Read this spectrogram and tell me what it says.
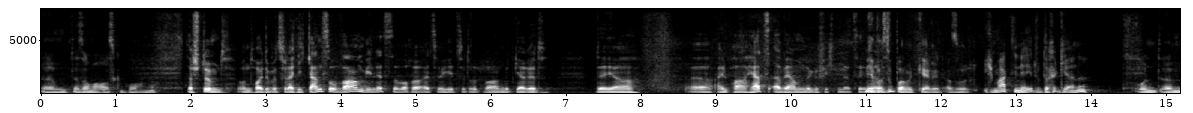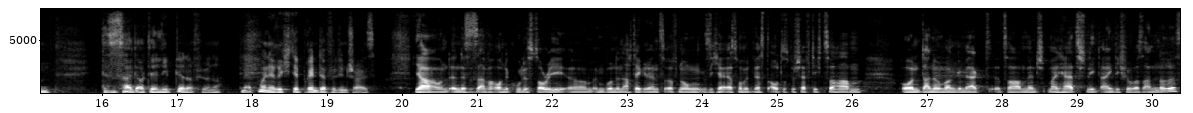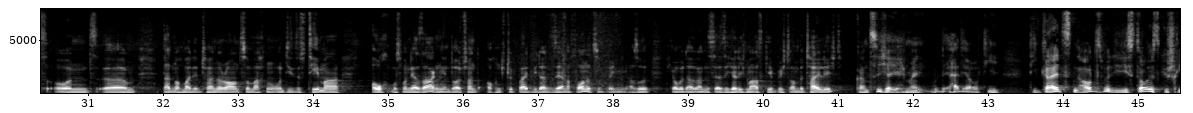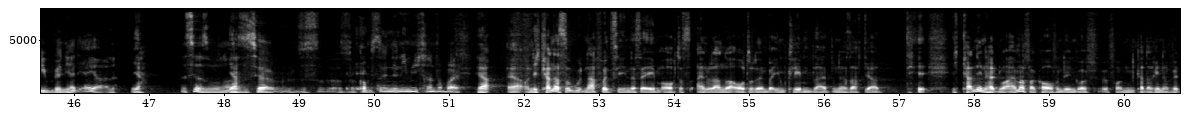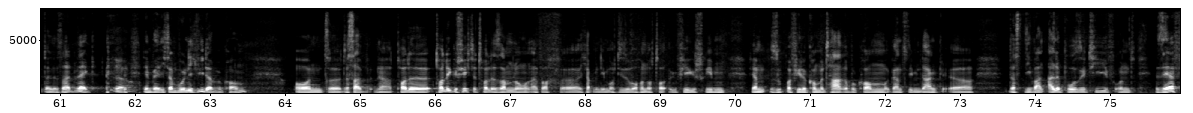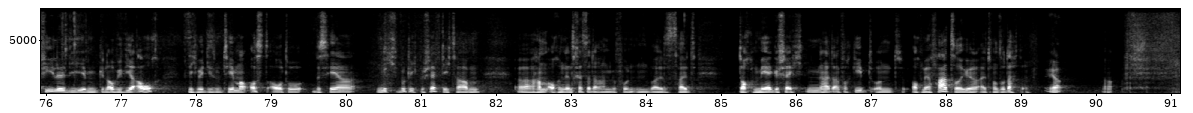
ähm, der Sommer ausgebrochen. Ne? Das stimmt. Und heute wird es vielleicht nicht ganz so warm wie letzte Woche, als wir hier zu dritt waren mit Gerrit, der ja äh, ein paar herzerwärmende Geschichten erzählt Nee, war hat. super mit Gerrit. Also ich mag den ja eh total gerne. Und ähm, das ist halt auch, der lebt ja dafür, ne? Merkt man ja richtig, der brennt ja für den Scheiß. Ja, und äh, das ist einfach auch eine coole Story. Ähm, Im Grunde nach der Grenzöffnung sich ja erstmal mit Westautos beschäftigt zu haben und dann irgendwann gemerkt äh, zu haben, Mensch, mein Herz schlägt eigentlich für was anderes und ähm, dann nochmal den Turnaround zu machen und dieses Thema auch, muss man ja sagen, in Deutschland auch ein Stück weit wieder sehr nach vorne zu bringen. Also ich glaube, daran ist er sicherlich maßgeblich daran beteiligt. Ganz sicher. Ich meine, er hat ja auch die, die geilsten Autos, über die die Stories geschrieben werden, die hat er ja alle. Ja, Ist ja so, ne? Ja. Das ist ja, das, also da kommst du in Liebe nicht dran vorbei. Ja, ja, und ich kann das so gut nachvollziehen, dass er eben auch das ein oder andere Auto dann bei ihm kleben bleibt und er sagt, ja, ich kann den halt nur einmal verkaufen, den Golf von Katharina Witt, dann ist er halt weg. Ja. Den werde ich dann wohl nicht wiederbekommen. Und äh, deshalb, ja, tolle, tolle Geschichte, tolle Sammlung und einfach, äh, ich habe mit ihm auch diese Woche noch viel geschrieben. Wir haben super viele Kommentare bekommen, ganz lieben Dank. Äh, dass die waren alle positiv und sehr viele, die eben genau wie wir auch sich mit diesem Thema Ostauto bisher nicht wirklich beschäftigt haben, äh, haben auch ein Interesse daran gefunden, weil es halt doch mehr Geschichten halt einfach gibt und auch mehr Fahrzeuge, als man so dachte. Ja. Ja.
